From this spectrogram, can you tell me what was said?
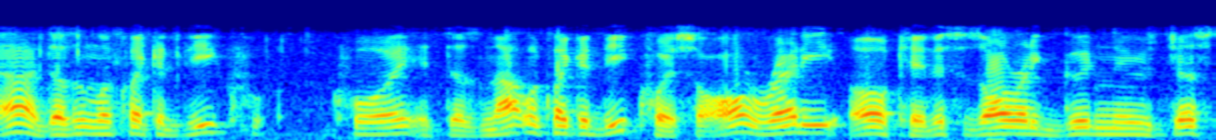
Ah, it doesn't look like a decoy. It does not look like a decoy. So already, okay, this is already good news. Just,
